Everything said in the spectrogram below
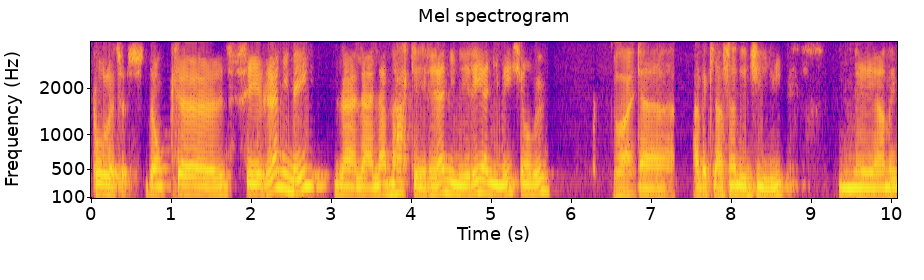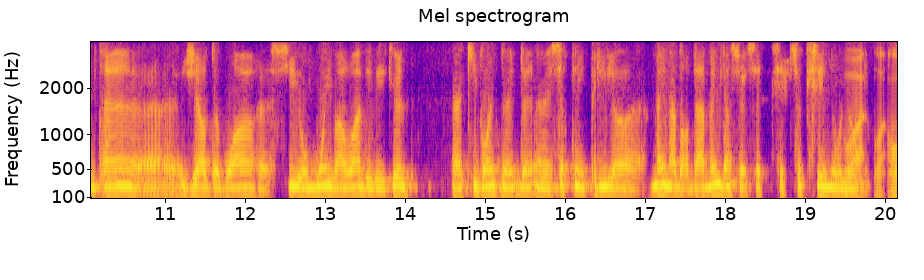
pour Lotus. Donc, euh, c'est ranimé. La, la, la, marque est ranimée, réanimée, si on veut. Ouais. Euh, avec l'argent de Geely. Mais en même temps, euh, j'ai hâte de voir si au moins il va y avoir des véhicules euh, qui vont être d'un certain prix, là, même abordable, même dans ce, ce, créneau-là. On,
